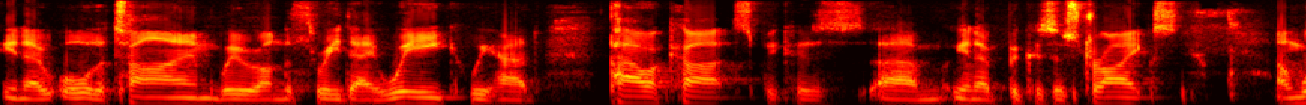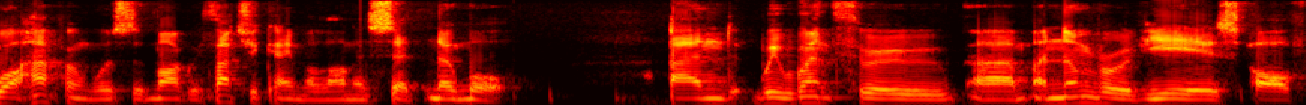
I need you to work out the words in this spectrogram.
you know, all the time. We were on the three day week. We had power cuts because um, you know because of strikes. And what happened was that Margaret Thatcher came along and said no more. And we went through um, a number of years of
